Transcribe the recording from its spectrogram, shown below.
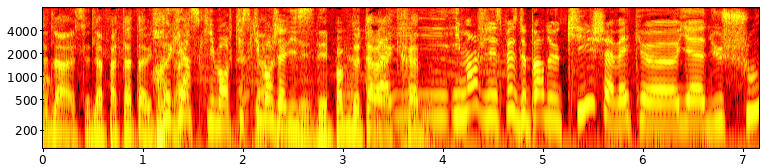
C'est de, la- c'est de la patate avec. Regarde ce qu'il mange, qu'est-ce qu'il mange Alice Des, des pommes de terre à Bah, la crème. il, il mange une espèce de part de quiche avec euh, il y a du chou,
